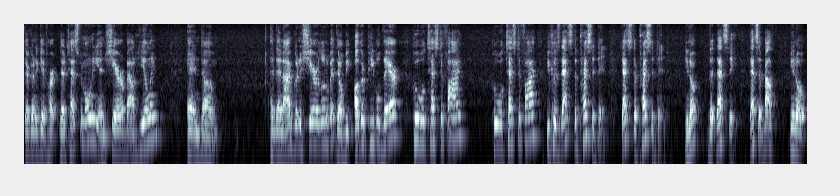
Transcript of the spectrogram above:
They're going to give her their testimony and share about healing. And, um, and then I'm going to share a little bit. There'll be other people there who will testify, who will testify, because that's the precedent. That's the precedent. You know, that, that's the that's about you know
